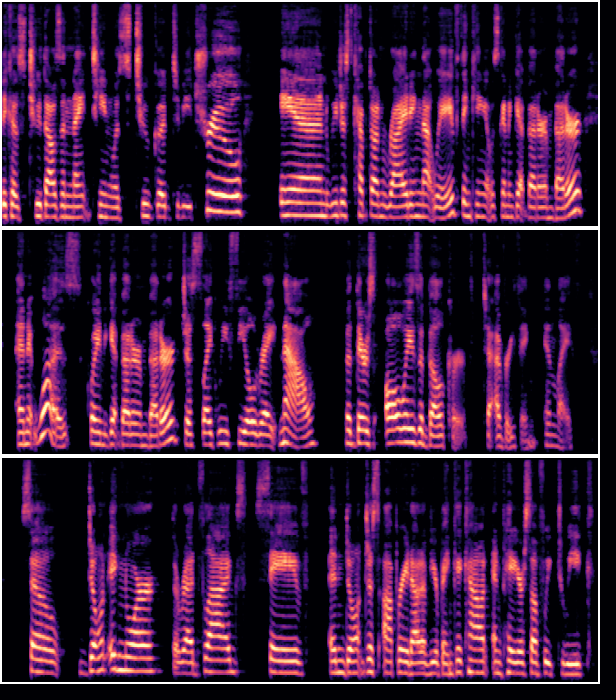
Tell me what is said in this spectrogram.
because 2019 was too good to be true. And we just kept on riding that wave thinking it was going to get better and better. And it was going to get better and better, just like we feel right now. But there's always a bell curve to everything in life. So don't ignore the red flags, save, and don't just operate out of your bank account and pay yourself week to week.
